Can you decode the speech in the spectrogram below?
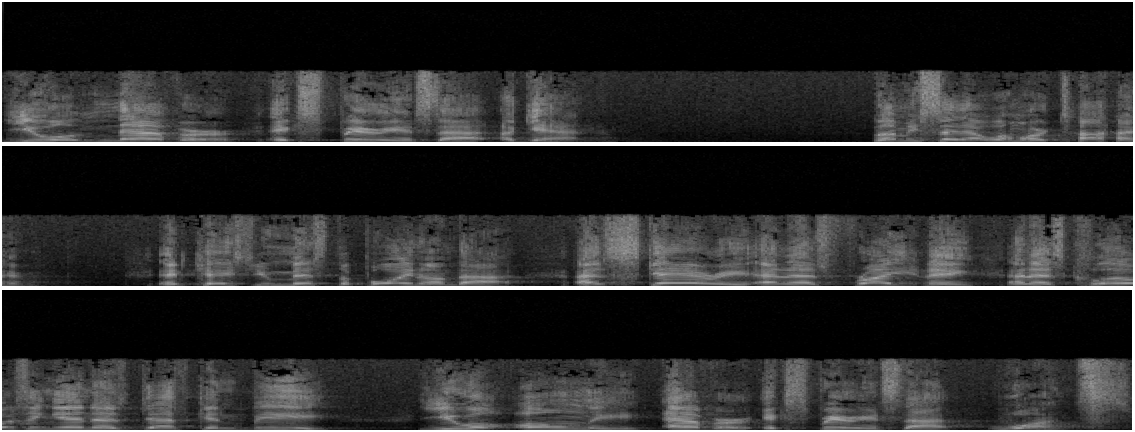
you will never experience that again. Let me say that one more time in case you missed the point on that. As scary and as frightening and as closing in as death can be, you will only ever experience that once.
